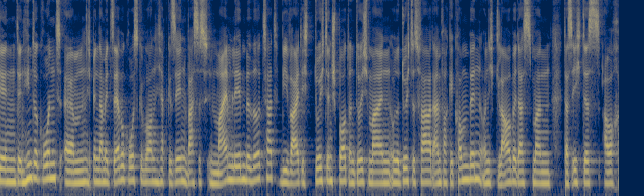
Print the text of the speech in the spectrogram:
den, den Hintergrund, ähm, ich bin damit selber groß geworden. Ich habe gesehen, was es in meinem Leben bewirkt hat, wie weit ich durch den Sport und durch mein oder durch das Fahrrad einfach gekommen bin. Und ich glaube, dass man, dass ich das auch,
